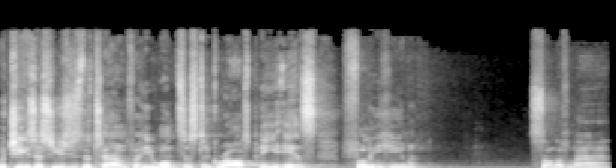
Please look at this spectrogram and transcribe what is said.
Well, Jesus uses the term for he wants us to grasp he is fully human, Son of Man.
